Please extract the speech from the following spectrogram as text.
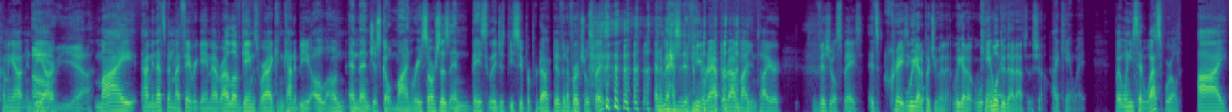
coming out in VR. Oh yeah. My, I mean, that's been my favorite game ever. I love games where I can kind of be alone and then just go mine resources and basically just be super productive in a virtual space. and imagine it being wrapped around my entire visual space. It's crazy. we got to put you in it. We got to. We'll do that after the show. I can't wait. But when you said Westworld, I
